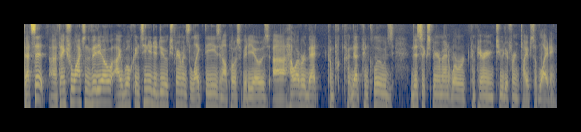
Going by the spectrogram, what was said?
that's it. Uh, thanks for watching the video. I will continue to do experiments like these and I'll post videos. Uh, however, that, that concludes this experiment where we're comparing two different types of lighting.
